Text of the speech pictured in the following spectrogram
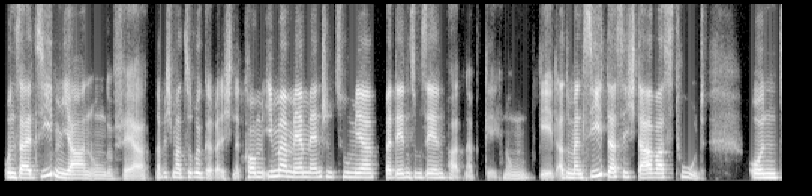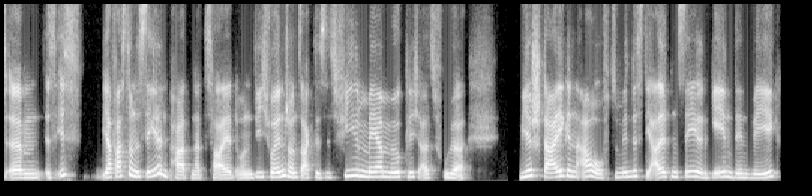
Und seit sieben Jahren ungefähr, habe ich mal zurückgerechnet, kommen immer mehr Menschen zu mir, bei denen es um Seelenpartnerbegegnungen geht. Also man sieht, dass sich da was tut. Und ähm, es ist ja fast so eine Seelenpartnerzeit. Und wie ich vorhin schon sagte, es ist viel mehr möglich als früher. Wir steigen auf, zumindest die alten Seelen gehen den Weg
